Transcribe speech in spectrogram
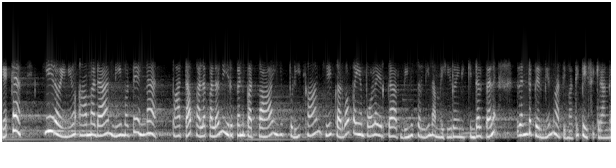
கேட்க ஹீரோயினியும் ஆமாடா நீ மட்டும் என்ன? பார்த்தா பல பலன்னு இருப்பேன்னு பார்த்தா இப்படி காஞ்சி கருவாப்பையன் போல இருக்க அப்படின்னு சொல்லி நம்ம ஹீரோயினி கிண்டல் பண்ண ரெண்டு பேருமே மாற்றி மாற்றி பேசிக்கிறாங்க.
